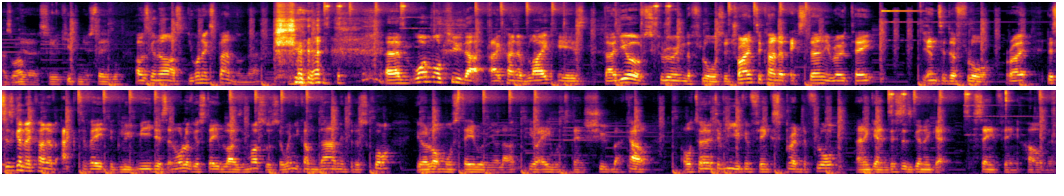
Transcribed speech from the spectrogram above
as well. Yeah, so you're keeping you stable. I was going to ask, do you want to expand on that? um, one more cue that I kind of like is the idea of screwing the floor. So trying to kind of externally rotate Yeah. into the floor, right? This is going to kind of activate the glute medius and all of your stabilizing muscles. So when you come down into the squat, you're a lot more stable and you're, allowed, you're able to then shoot back out. Alternatively, you can think spread the floor, and again, this is going to get the same thing out of it.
